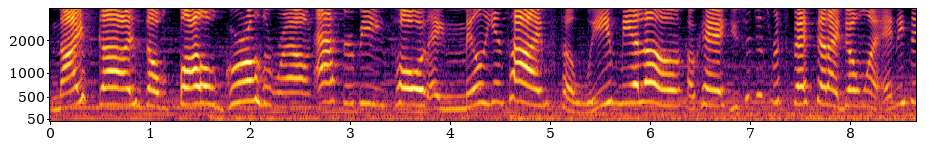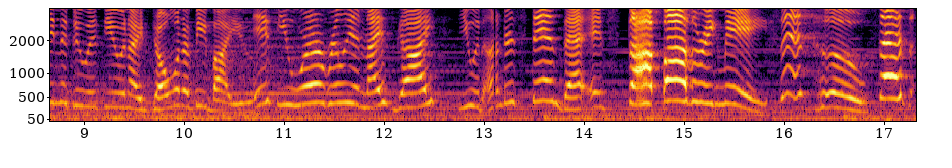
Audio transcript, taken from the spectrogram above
Nice guys don't follow girls around after being told a million times to leave me alone, okay? You should just respect that I don't want anything to do with you and I don't want to be by you. If you were really a nice guy, you would understand that and stop bothering me. Says who? Says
